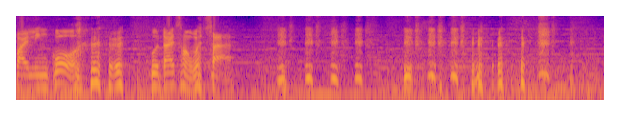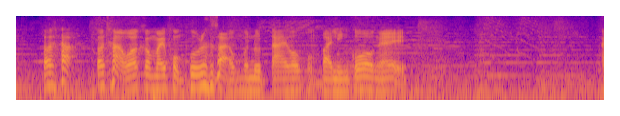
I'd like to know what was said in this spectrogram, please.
bilingual พูดได้สองภาษา เขาถามเขาถามว่าทำไมผมพูดภาษามนุษย์ได้เพราะผม bilingual ไงไอ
